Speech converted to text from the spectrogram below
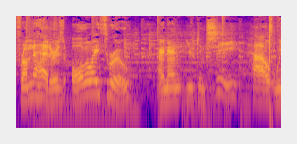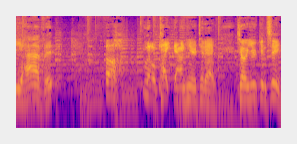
from the headers all the way through. And then you can see how we have it. Oh, a little tight down here today. So you can see,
